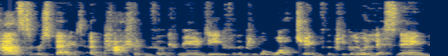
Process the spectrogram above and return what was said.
has respect and passion for the community, for the people watching, for the people who are listening,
